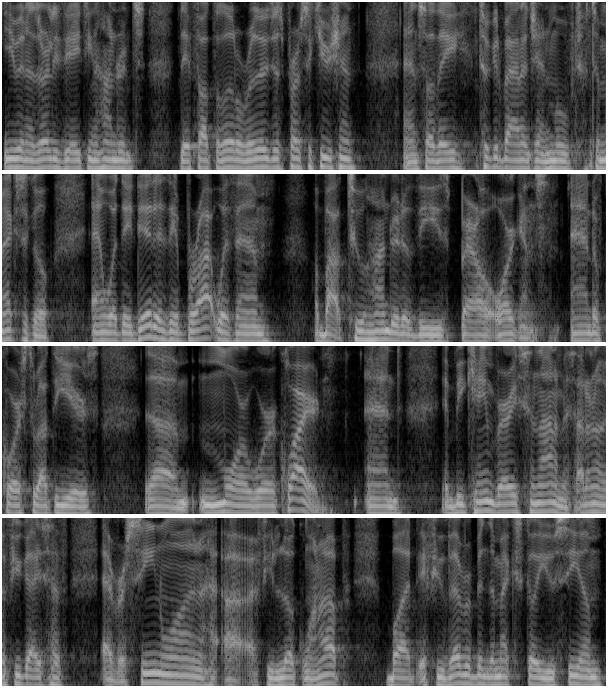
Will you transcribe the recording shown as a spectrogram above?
even as early as the 1800s, they felt a little religious persecution. And so they took advantage and moved to Mexico. And what they did is they brought with them about 200 of these barrel organs. And of course, throughout the years, um, more were acquired. and it became very synonymous. I don't know if you guys have ever seen one, uh, if you look one up, but if you've ever been to Mexico, you see them.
